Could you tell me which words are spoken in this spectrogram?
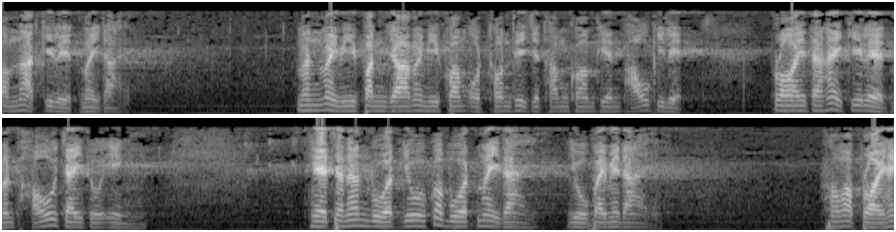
อำนาจกิเลสไม่ได้ มันไม่มีปัญญาไม่มีความอดทนที่จะทำความเพียรเผากิเลส ปล่อยแต่ให้กิเลสมันเผาใจตัวเอง เหตุฉะนั้นบวชอยู่ก็บวชไม่ได้ อยู่ไปไม่ได้ เพราะว่าปล่อยให้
